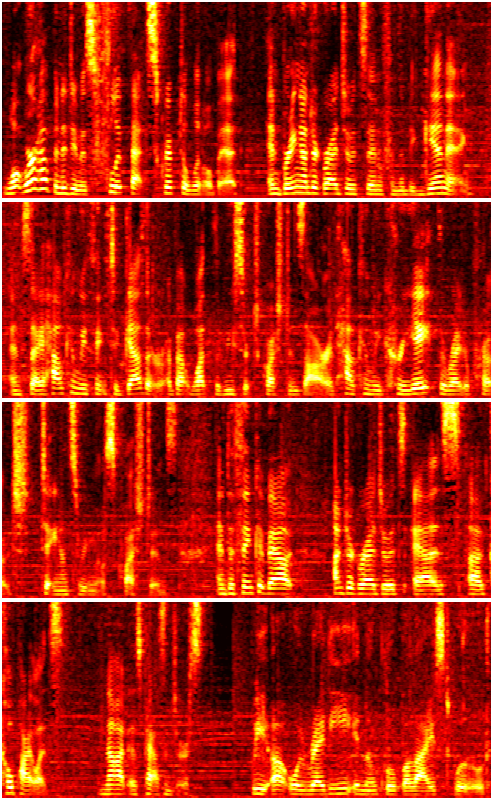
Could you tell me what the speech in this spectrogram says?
What we're hoping to do is flip that script a little bit and bring undergraduates in from the beginning and say, how can we think together about what the research questions are and how can we create the right approach to answering those questions? And to think about undergraduates as uh, co-pilots, not as passengers. We are already in a globalized world,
